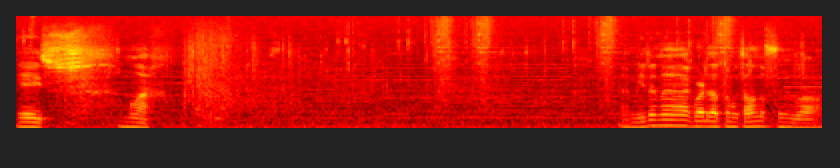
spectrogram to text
E é isso. Vamos lá. A mira na guarda atômica tá lá no fundo lá, ó.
